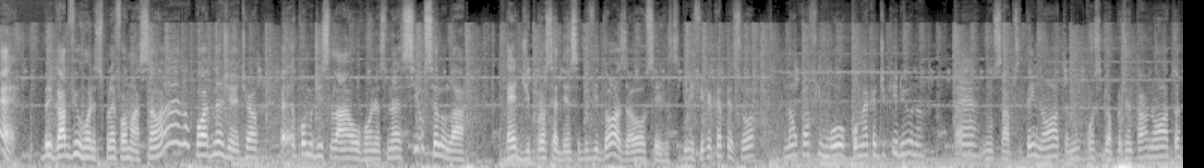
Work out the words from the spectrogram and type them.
É, obrigado, viu, Rones, pela informação. É, não pode, né, gente? É, é, como disse lá o Rones, né? Se o celular é de procedência duvidosa, ou seja, significa que a pessoa não confirmou como é que adquiriu, né? É, não sabe se tem nota, não conseguiu apresentar a nota.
